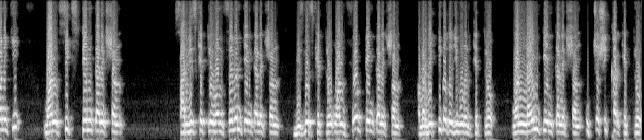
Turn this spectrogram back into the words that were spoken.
মানে কি? One six ten connection, service ক্ষেত্র one seven ten connection, business ক্ষেত্র ওয়ান ফোর টেন কানেকশন আমার ব্যক্তিগত জীবনের ক্ষেত্র ওয়ান নাইন টেন কানেকশন উচ্চশিক্ষার ক্ষেত্র,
